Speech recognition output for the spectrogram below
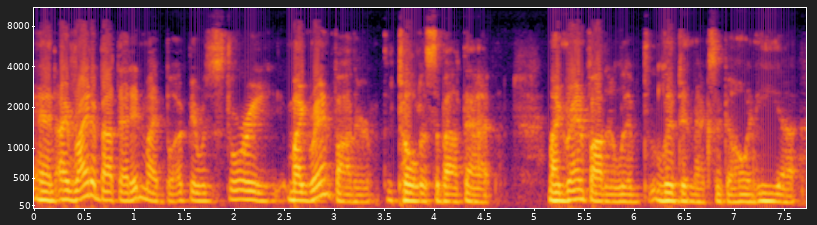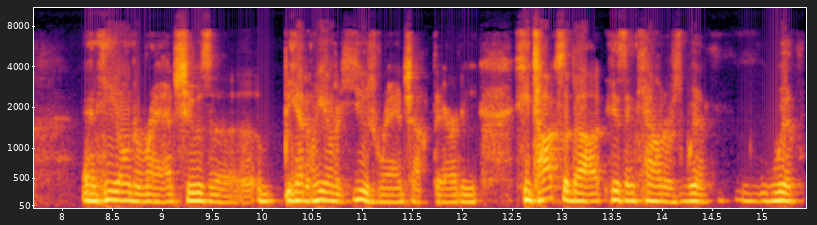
And I write about that in my book. There was a story my grandfather told us about that. My grandfather lived lived in Mexico, and he uh, and he owned a ranch. He was a he had he owned a huge ranch out there, and he he talks about his encounters with with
